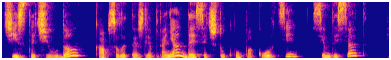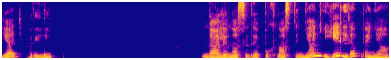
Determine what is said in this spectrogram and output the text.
Чисте чудо. Капсули теж для прання 10 штук в упаковці 75 гривень. Далі в нас іде пухнастий нянь гель для прання.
